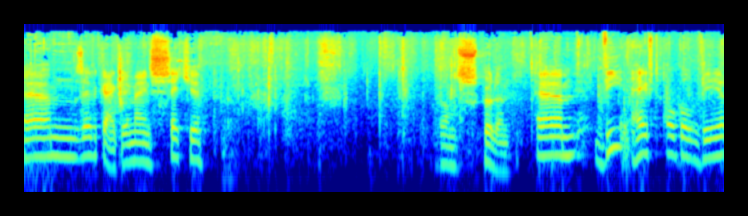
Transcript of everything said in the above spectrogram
Um, eens even kijken in mijn setje van spullen. Um, wie heeft ook alweer...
